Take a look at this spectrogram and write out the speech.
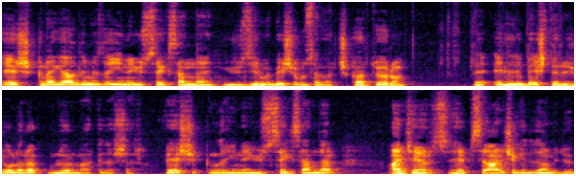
E şıkkına geldiğimizde yine 180'den 125'i bu sefer çıkartıyorum ve 55 derece olarak buluyorum arkadaşlar. V şıkkında yine 180'den aynı şey hepsi aynı şekilde devam ediyor.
